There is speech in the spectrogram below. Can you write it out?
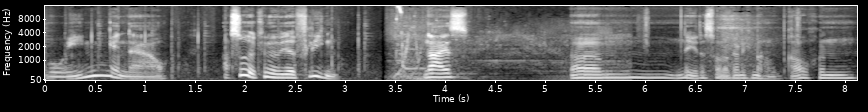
Wohin genau? Ach so, da können wir wieder fliegen. Nice. Ähm, nee, das wollen wir gar nicht machen. Wir brauchen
